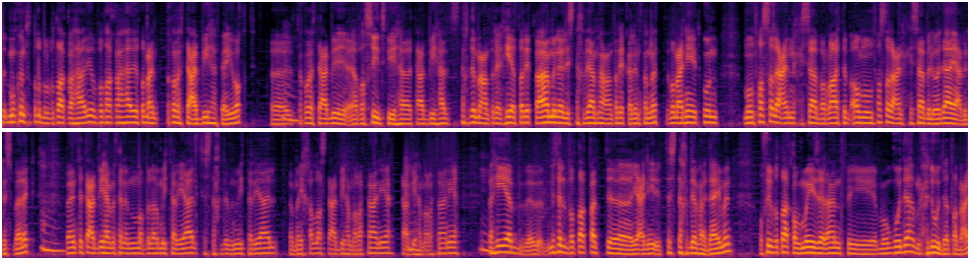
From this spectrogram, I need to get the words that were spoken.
ممكن تطلب البطاقة هذه والبطاقة هذه طبعا تقدر تعبيها في أي وقت آه، تقدر تعبي الرصيد فيها تعبيها تستخدمها عن طريق هي طريقة آمنة لاستخدامها عن طريق الإنترنت. طبعا هي تكون منفصلة عن حساب الراتب أو منفصلة عن حساب الودائع بالنسبة لك. فأنت تعبيها مثلا مبلغ 100 ريال تستخدم ال 100 ريال لما يخلص تعبيها مرة ثانية تعبيها مرة ثانية. فهي مثل بطاقة يعني تستخدمها دائما وفي بطاقة مميزة الآن في موجودة محدودة طبعا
